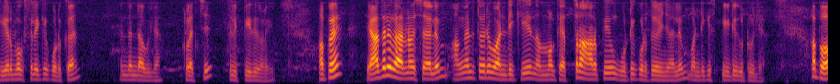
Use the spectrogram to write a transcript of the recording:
ഗിയർ ബോക്സിലേക്ക് കൊടുക്കാൻ എന്തുണ്ടാവില്ല? ക്ലച്ച് സ്ലിപ്പ് ചെയ്ത് കളയും. അപ്പോൾ യാതൊരു കാരണവശാലും അങ്ങനത്തെ ഒരു വണ്ടിക്ക് നമുക്ക് എത്ര ആർ പി എം കൂട്ടി കൊടുത്തു കഴിഞ്ഞാലും വണ്ടിക്ക് സ്പീഡ് കിട്ടില്ല അപ്പോൾ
